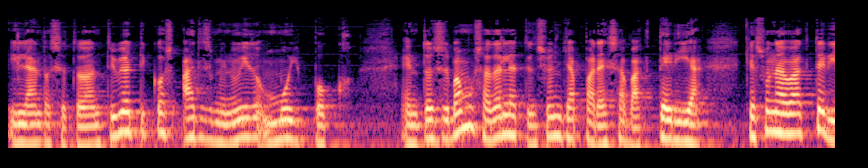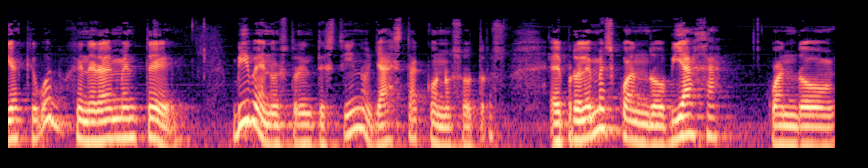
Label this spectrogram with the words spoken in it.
y le han recetado antibióticos, ha disminuido muy poco. Entonces vamos a darle atención ya para esa bacteria, que es una bacteria que, bueno, generalmente vive en nuestro intestino, ya está con nosotros. El problema es cuando viaja, cuando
